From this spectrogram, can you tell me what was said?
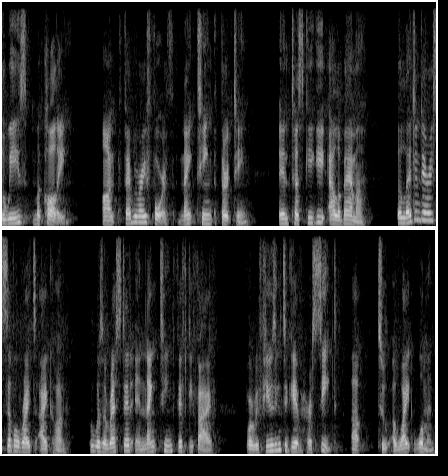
Louise McCauley on February 4, 1913, in Tuskegee, Alabama, the legendary civil rights icon, who was arrested in 1955 for refusing to give her seat up to a white woman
